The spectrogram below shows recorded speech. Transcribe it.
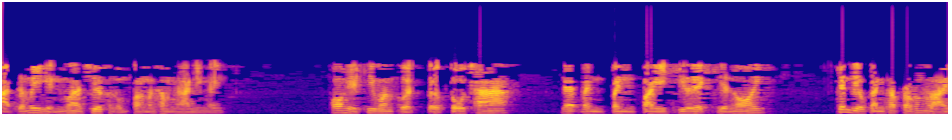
อาจจะไม่เห็นว่าเชื้อขนมปังมันทำงานยังไง เพราะเหตุที่มันเกิดเติบโตช้า และเป็นเป็นไปทีเล็กทีน้อย เช่นเดียวกันครับ เราทั้งหลาย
